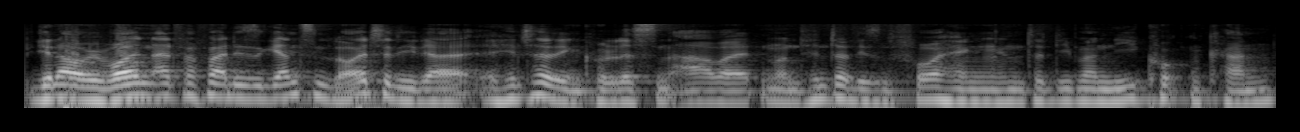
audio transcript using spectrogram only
genau, wir wollen einfach mal diese ganzen Leute, die da hinter den Kulissen arbeiten und hinter diesen Vorhängen, hinter die man nie gucken kann,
